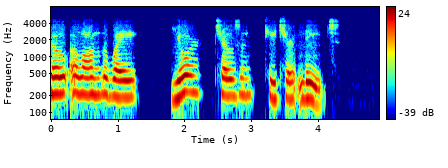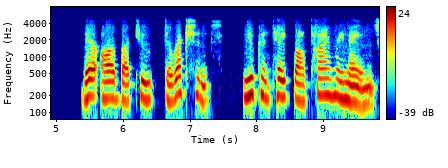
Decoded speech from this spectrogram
go along the way your chosen teacher leads. There are but two directions you can take while time remains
